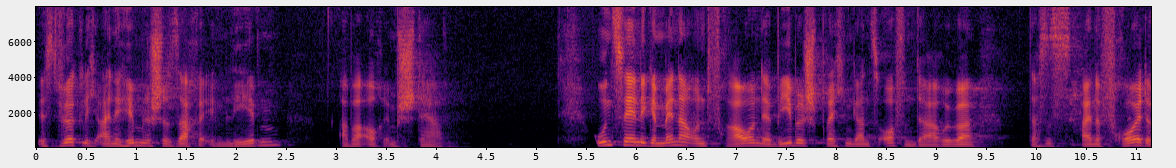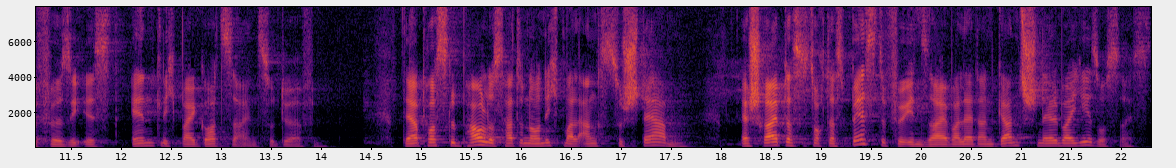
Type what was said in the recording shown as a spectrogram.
ist wirklich eine himmlische Sache im Leben, aber auch im Sterben. Unzählige Männer und Frauen der Bibel sprechen ganz offen darüber, dass es eine Freude für sie ist, endlich bei Gott sein zu dürfen. Der Apostel Paulus hatte noch nicht mal Angst zu sterben. Er schreibt, dass es doch das Beste für ihn sei, weil er dann ganz schnell bei Jesus ist.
